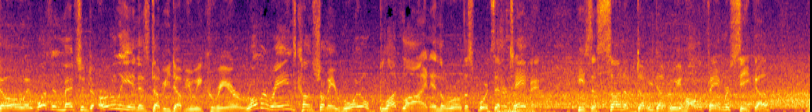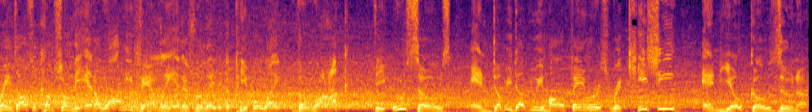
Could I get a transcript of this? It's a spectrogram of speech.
Though it wasn't mentioned early in his WWE career, Roman Reigns comes from a royal bloodline in the world of sports entertainment. He's the son of WWE Hall of Famer Sika. Reigns also comes from the Anoa'i family and is related to people like The Rock, the Usos, and WWE Hall of Famers Rikishi and Yokozuna.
